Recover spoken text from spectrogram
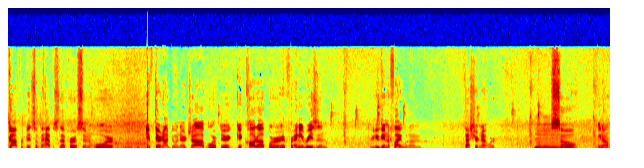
God forbid, something happens to that person, or if they're not doing their job, or if they get caught up, or for any reason, or you get in a fight with them, that's your network. Mm-hmm. So, you know,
